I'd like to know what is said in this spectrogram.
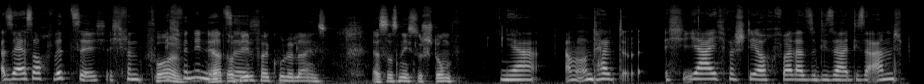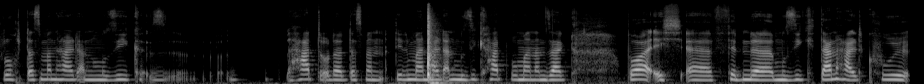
also er ist auch witzig. Ich finde find ihn witzig. Er hat auf jeden Fall coole Lines. Es ist nicht so stumpf. Ja, und halt, ich, ja, ich verstehe auch voll, also dieser, dieser Anspruch, dass man halt an Musik hat oder dass man, den man halt an Musik hat, wo man dann sagt, boah, ich äh, finde Musik dann halt cool,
